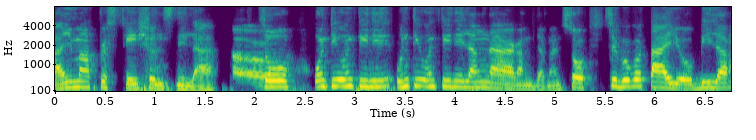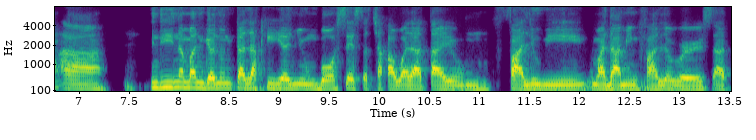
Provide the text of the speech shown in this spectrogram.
ah, yung mga frustrations nila. Oo. So, unti-unti ni unti-unti nilang nararamdaman. So, siguro tayo bilang ah, hindi naman ganun kalakihan yung boses at saka wala tayong following, madaming followers at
